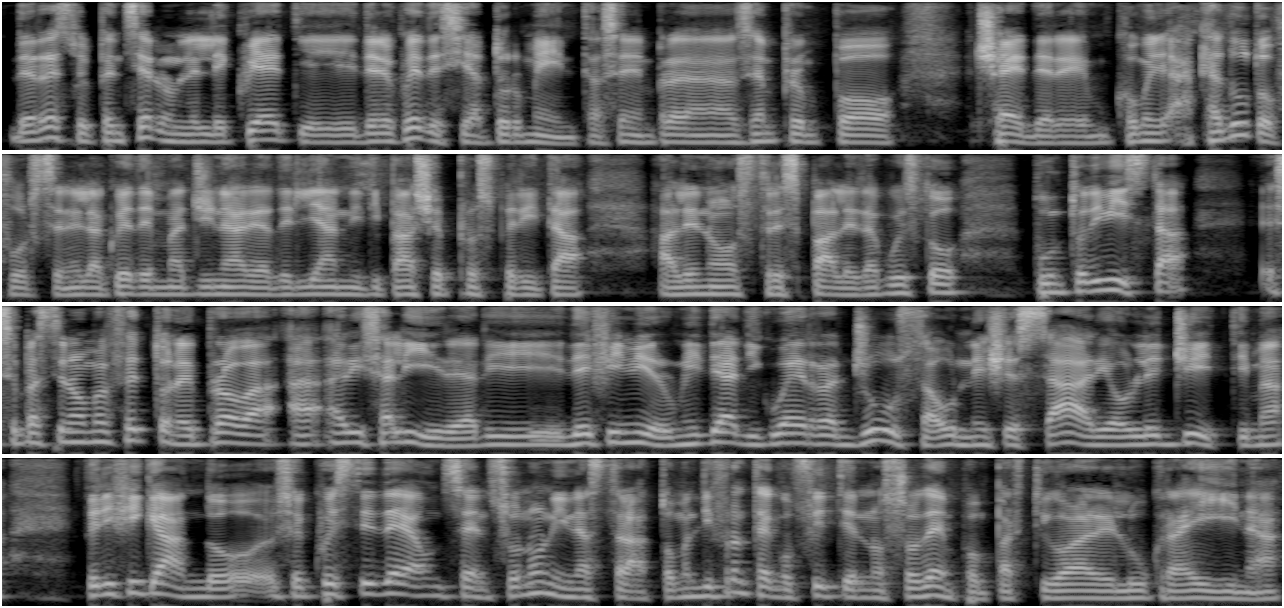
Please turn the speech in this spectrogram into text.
del resto il pensiero nelle quieti, delle quiete si addormenta, sempre, sempre un po' cedere, come è accaduto forse nella quiete immaginaria degli anni di pace e prosperità alle nostre spalle. Da questo punto di vista Sebastiano Maffettone prova a, a, risalire, a ridefinire un'idea di guerra giusta o necessaria o legittima, verificando se questa idea ha un senso non in astratto, ma di fronte ai conflitti del nostro tempo, in particolare l'Ucraina,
